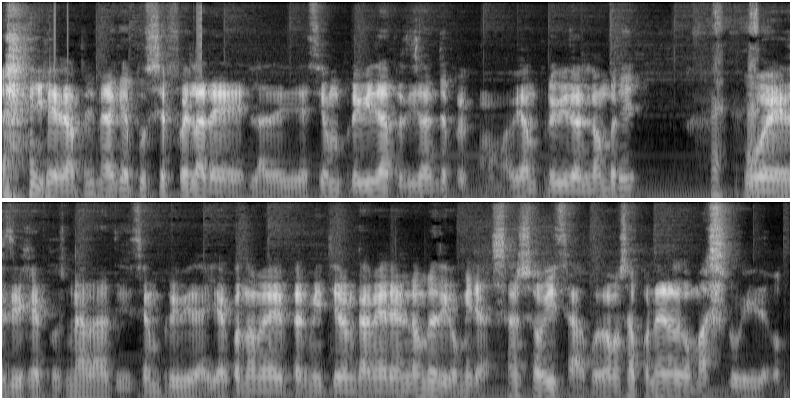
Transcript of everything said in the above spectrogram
y la primera que puse fue la de, la de dirección prohibida, precisamente porque como me habían prohibido el nombre, pues dije, pues nada, dirección prohibida. Y ya cuando me permitieron cambiar el nombre, digo, mira, se han suavizado, pues vamos a poner algo más fluido.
